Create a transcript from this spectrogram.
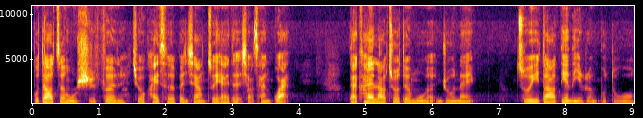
不到正午时分，就开车奔向最爱的小餐馆。打开老旧的木门入内，注意到店里人不多。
